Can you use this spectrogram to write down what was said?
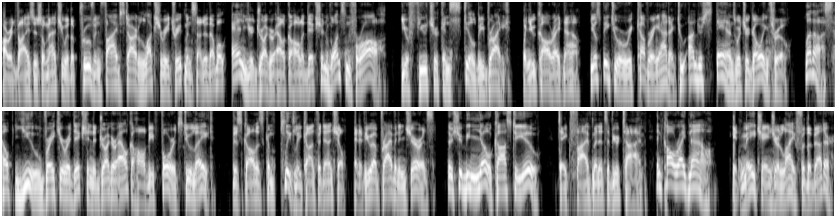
Our advisors will match you with a proven five star luxury treatment center that will end your drug or alcohol addiction once and for all. Your future can still be bright. When you call right now, you'll speak to a recovering addict who understands what you're going through. Let us help you break your addiction to drug or alcohol before it's too late. This call is completely confidential, and if you have private insurance, there should be no cost to you. Take five minutes of your time and call right now. It may change your life for the better.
